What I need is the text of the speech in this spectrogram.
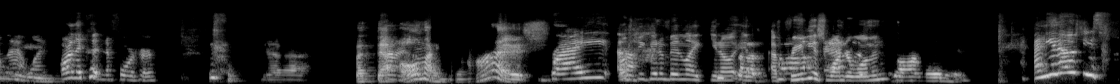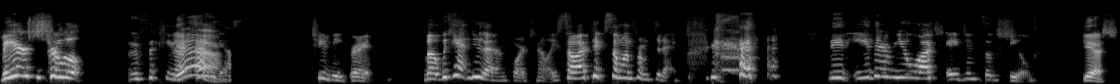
on that one, or they couldn't afford her. Yeah, but that. Oh my gosh! Right? Or Ugh. she could have been like, you know, in a previous Wonder Woman. woman. And you know, she's fierce. Just her little. You know, Yeah. oh, She'd be great. But we can't do that, unfortunately. So I picked someone from today. Did either of you watch Agents of S.H.I.E.L.D.? Yes.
